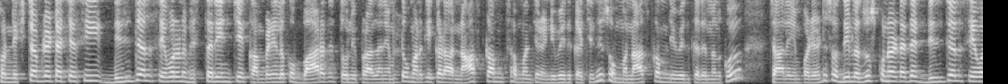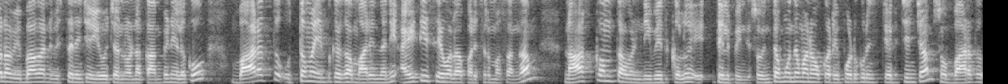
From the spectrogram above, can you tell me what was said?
సో నెక్స్ట్ అప్డేట్ వచ్చేసి డిజిటల్ సేవలను విస్తరించే కంపెనీలకు భారత తొలి ప్రాధాన్యం అంటూ మనకి ఇక్కడ నాస్కామ్కి సంబంధించిన నివేదిక వచ్చింది. సో మా నాస్కామ్ నివేదిక మనకు చాలా ఇంపార్టెంట్. సో దీంట్లో చూసుకున్నట్టయితే డిజిటల్ సేవల విభాగాన్ని విస్తరించే యోచనలో ఉన్న కంపెనీలకు భారత్ ఉత్తమ ఎంపికగా మారిందని ఐటీ సేవల పరిశ్రమ సంఘం నాస్కామ్ తమ నివేదికలో తెలిపింది. సో ఇంతకుముందు మనం ఒక రిపోర్ట్ గురించి చర్చించాం. సో భారత్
